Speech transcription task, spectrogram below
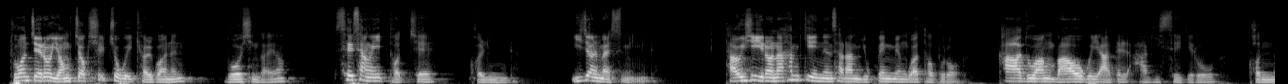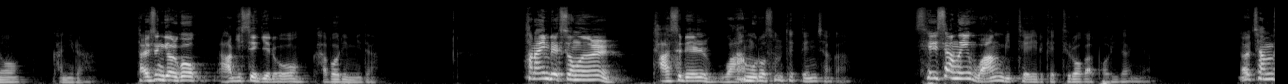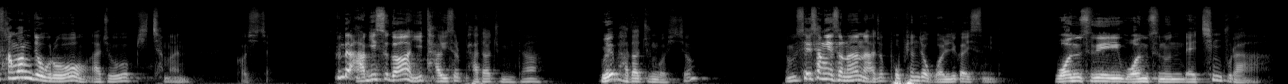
두 번째로 영적 실족의 결과는 무엇인가요? 세상의 덫에 걸립니다. 2절 말씀입니다. 다윗이 일어나 함께 있는 사람 600명과 더불어 가두왕 마옥의 아들 아기세게로 건너가니라. 다윗은 결국 아기세게로 가버립니다. 하나님 백성을 다스릴 왕으로 선택된 자가 세상의 왕 밑에 이렇게 들어가 버리다니요. 참 상황적으로 아주 비참한 것이죠. 근데 아기스가 이 다윗을 받아줍니다. 왜 받아준 것이죠? 세상에서는 아주 보편적 원리가 있습니다. 원수의 원수는 내 친구라.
